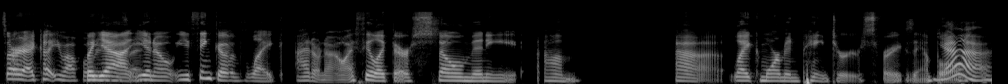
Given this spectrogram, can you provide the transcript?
sorry i cut you off but yeah you know you think of like i don't know i feel like there are so many um uh like mormon painters for example yeah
